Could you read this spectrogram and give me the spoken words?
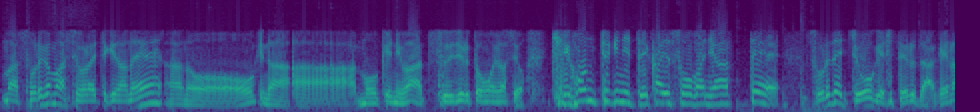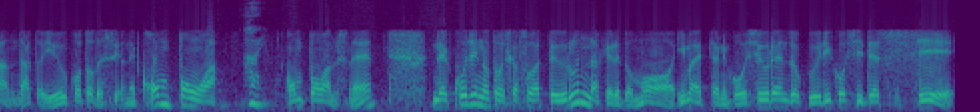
まあそれがまあ将来的なね、あの大きなあ儲けには通じると思いますよ。基本的にでかい相場にあって、それで上下してるだけなんだということですよね、根本は。はい。根本はですね。で、個人の投資家そうやって売るんだけれども、今言ったように5週連続売り越しですし、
